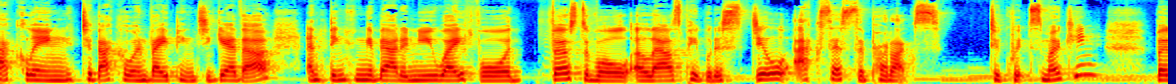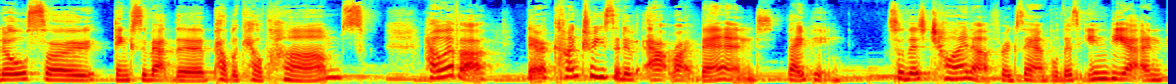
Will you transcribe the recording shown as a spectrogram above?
tackling tobacco and vaping together and thinking about a new way forward. First of all, allows people to still access the products to quit smoking, but also thinks about the public health harms. However, there are countries that have outright banned vaping. So there's China, for example, there's India, and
